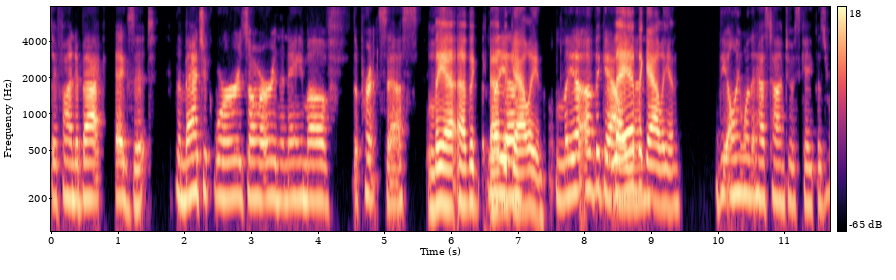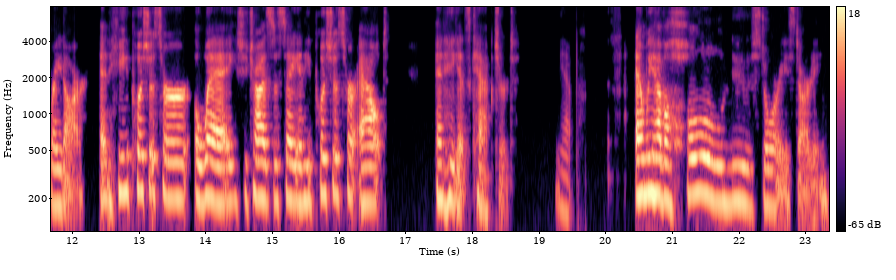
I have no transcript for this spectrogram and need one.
they find a back exit the magic words are in the name of the princess Leia of the, Leia, of the Gallien. Leia of the Gallien. Leia of the Gallien. The only one that has time to escape is Radar, and he pushes her away. She tries to stay, and he pushes her out, and he gets captured. Yep. And we have a whole new story starting.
